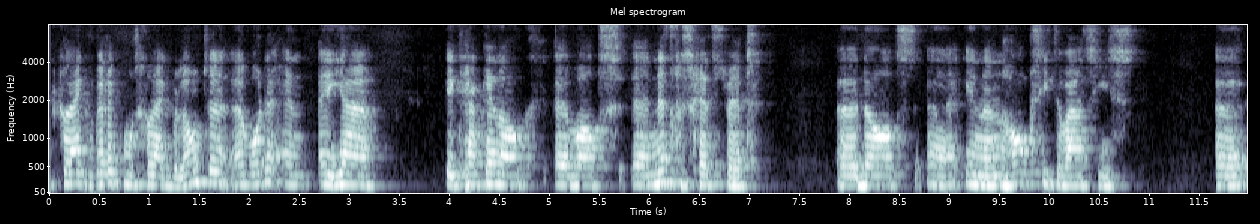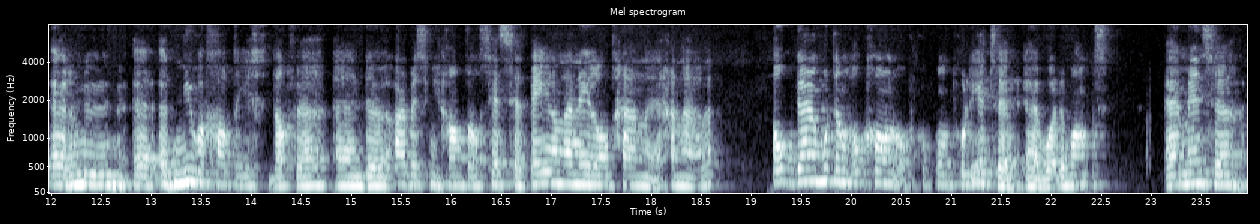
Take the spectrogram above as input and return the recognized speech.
gelijk werk moet gelijk beloond worden. En ja, ik herken ook wat net geschetst werd uh, dat uh, in een hoop situaties uh, er nu het nieuwe gat is dat we de arbeidsmigranten als ZZP'er naar Nederland gaan, gaan halen. Ook daar moet dan ook gewoon op gecontroleerd worden, want mensen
